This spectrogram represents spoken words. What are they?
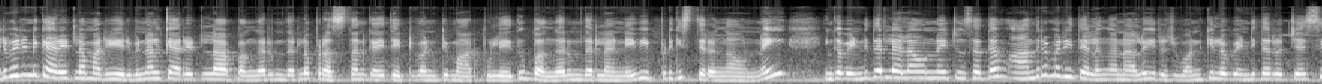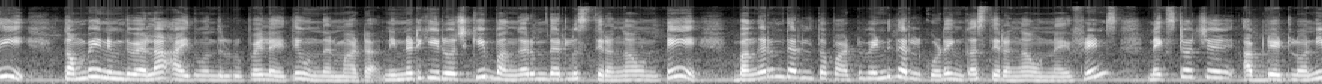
ఇరవై రెండు క్యారెట్ల మరియు ఇరవై నాలుగు క్యారెట్ల బంగారం ధరలో ప్రస్తుతానికి అయితే ఎటువంటి మార్పు లేదు. బంగారం ధరలు అనేవి ఇప్పటికీ స్థిరంగా ఉన్నాయి. ఇంకా వెండి ధరలు ఎలా ఉన్నాయి చూసేద్దాం. ఆంధ్ర మరియు తెలంగాణలో ఈరోజు వన్ కిలో వెండి ధర వచ్చేసి తొంభై ఎనిమిది వేల ఐదు వందల రూపాయలు అయితే ఉంది ఉందన్నమాట. నిన్నటికి ఈ రోజుకి బంగారం ధరలు స్థిరంగా ఉంటే బంగారం ధరలతో పాటు వెండి ధరలు కూడా ఇంకా స్థిరంగా ఉన్నాయి ఫ్రెండ్స్. నెక్స్ట్ వచ్చే అప్డేట్లోని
